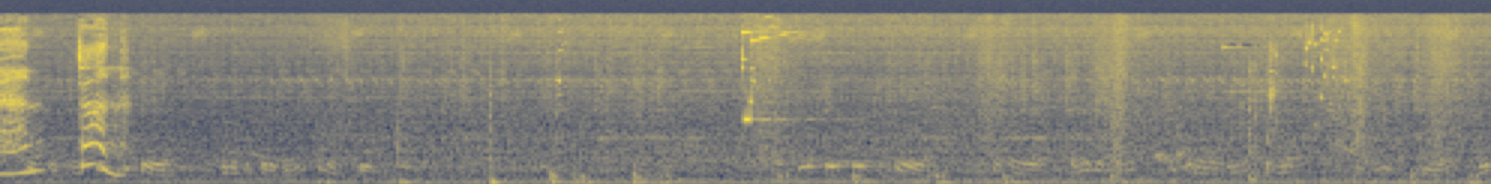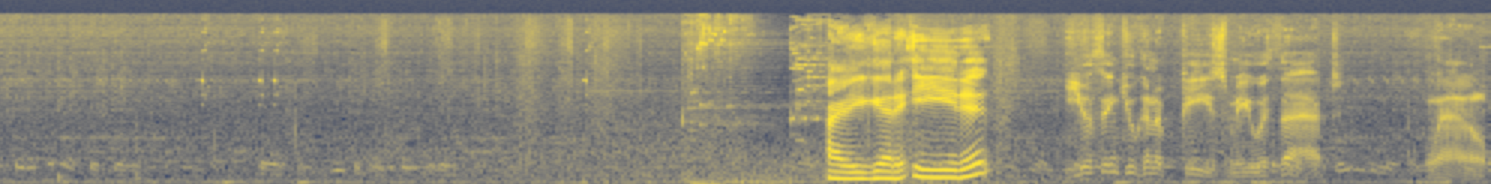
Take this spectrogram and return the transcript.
And done. Are you gonna eat it? You think you can appease me with that? Well,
